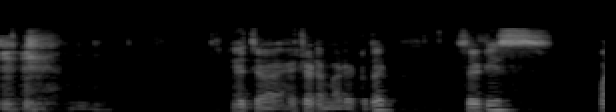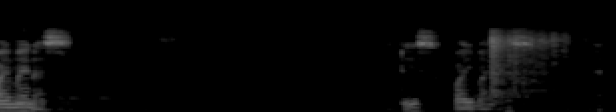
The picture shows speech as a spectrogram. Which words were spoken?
H, uh, H atom added to that. So it is 5 minus. It is 5 minus and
